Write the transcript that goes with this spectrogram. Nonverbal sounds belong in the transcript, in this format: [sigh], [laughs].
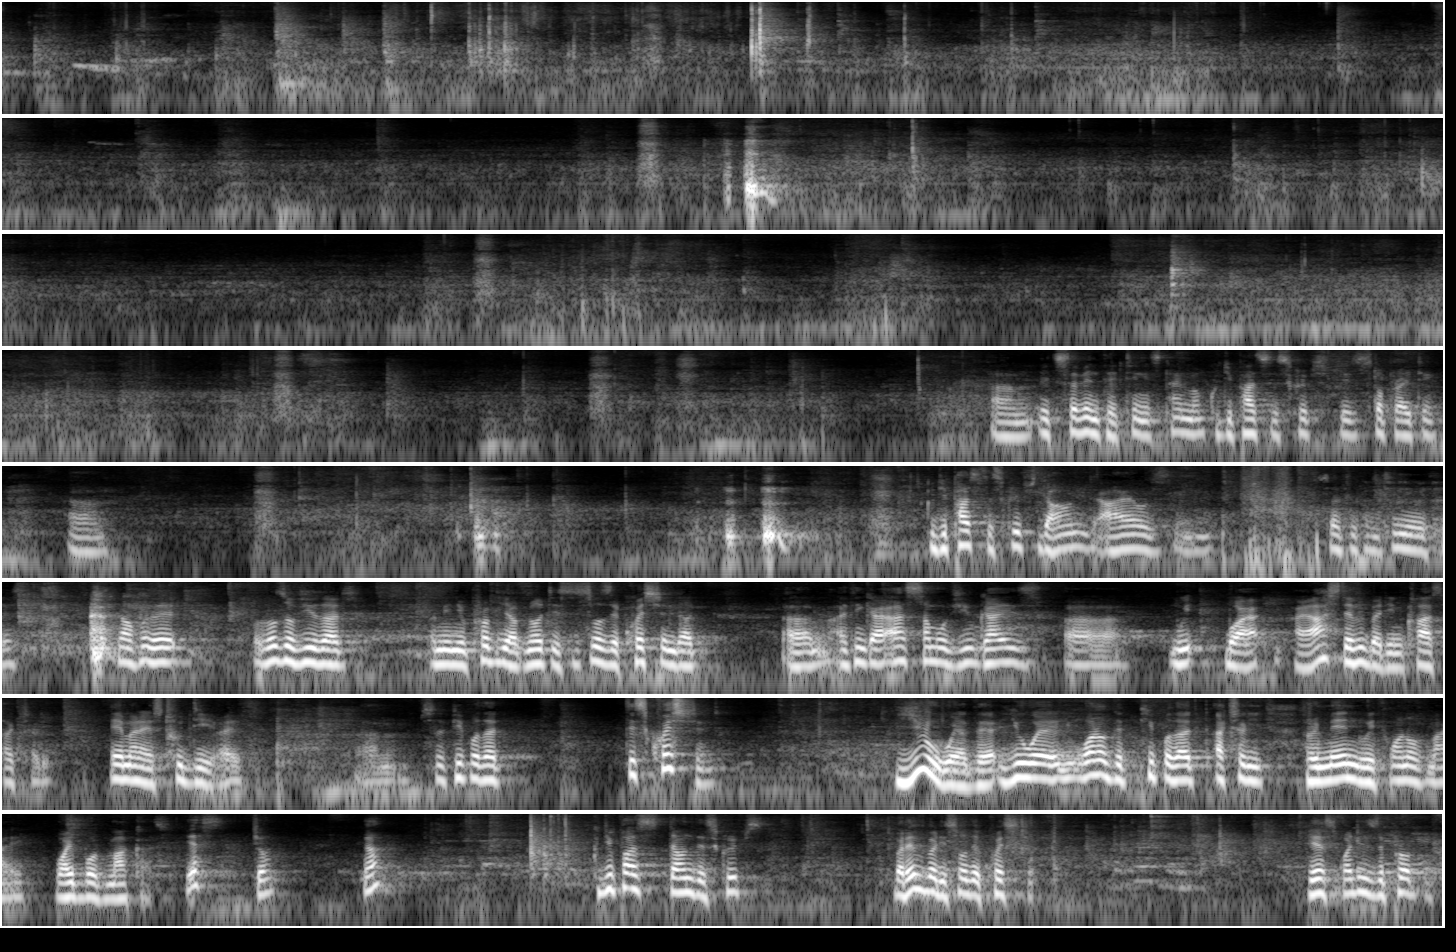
Um, it's 7.13, it's time, Mom. Could you pass the scripts, please? Stop writing. Um, [coughs] could you pass the scripts down the aisles and start to continue with this? [coughs] now, for, the, for those of you that, I mean, you probably have noticed, this was a question that um, I think I asked some of you guys, uh, we, well, I, I asked everybody in class actually. A minus 2D, right? Um, so the people that this question. You were there. You were one of the people that actually remained with one of my whiteboard markers. Yes, John? Yeah? Could you pass down the scripts? But everybody saw the question. Yes, what is the problem?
